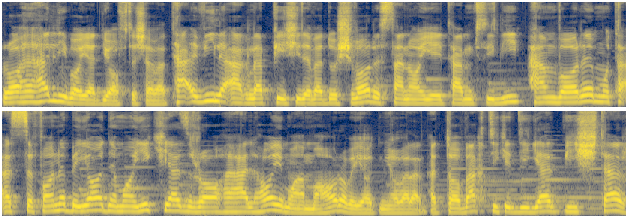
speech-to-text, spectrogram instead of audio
راه حلی باید یافته شود. تعویل اغلب پیچیده و دشوار صنایع تمثیلی همواره متاسفانه به یاد ما یکی از راه های معماها را به یاد می آورند حتی وقتی که دیگر بیشتر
